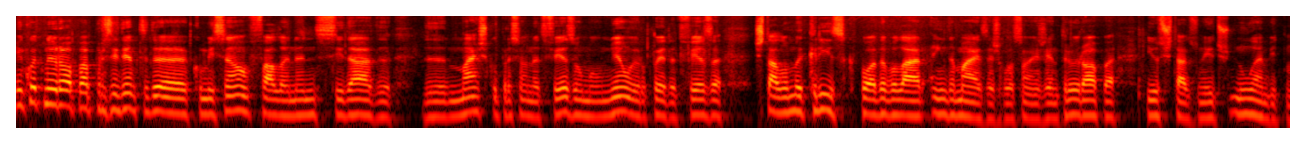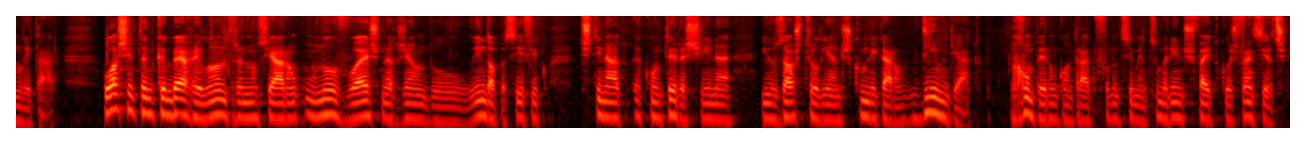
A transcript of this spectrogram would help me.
Enquanto na Europa a Presidente da Comissão fala na necessidade de mais cooperação na defesa, uma União Europeia da Defesa, está uma crise que pode abalar ainda mais as relações entre a Europa e os Estados Unidos no âmbito militar. Washington, Canberra e Londres anunciaram um novo eixo na região do Indo-Pacífico destinado a conter a China e os australianos comunicaram de imediato romper um contrato de fornecimento de submarinos feito com os franceses.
